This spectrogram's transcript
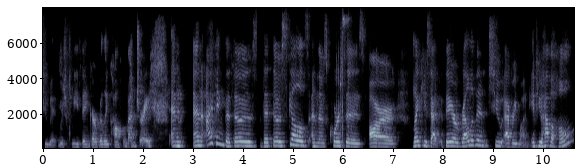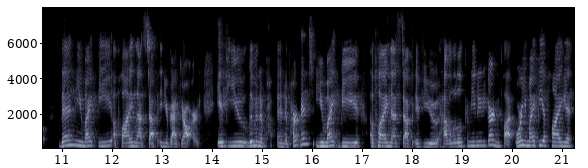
to it which we think are really complementary. And and i think that those that those skills and those courses are like you said they are relevant to everyone. If you have a home then you might be applying that stuff in your backyard. If you live in a, an apartment, you might be applying that stuff if you have a little community garden plot, or you might be applying it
